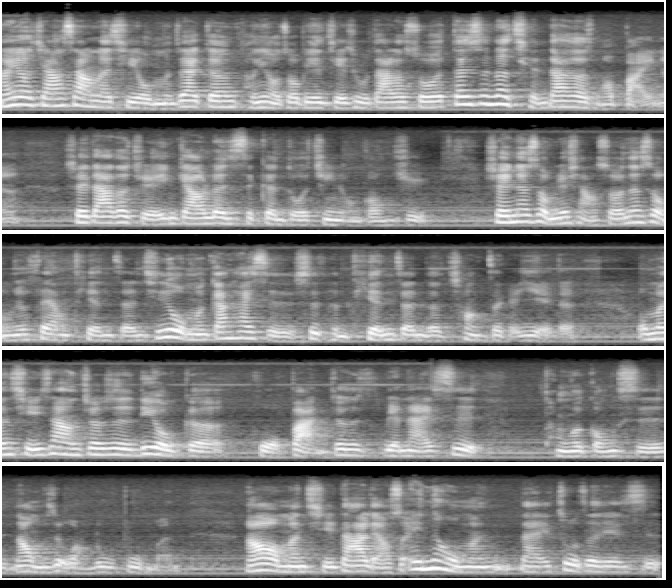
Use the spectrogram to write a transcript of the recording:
那又加上呢，其实我们在跟朋友周边接触，大家都说，但是那钱大概怎么摆呢？所以大家都觉得应该要认识更多金融工具。所以那时候我们就想说，那时候我们就非常天真。其实我们刚开始是很天真的创这个业的。我们其实上就是六个伙伴，就是原来是同个公司，然后我们是网络部门，然后我们其实大家聊说，哎，那我们来做这件事。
